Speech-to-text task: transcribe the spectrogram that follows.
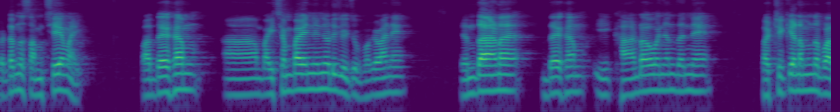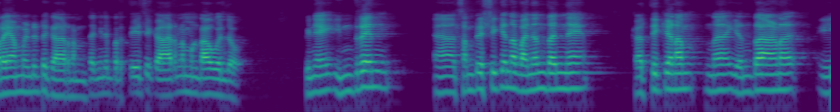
പെട്ടെന്ന് സംശയമായി. അപ്പം അദ്ദേഹം വൈശമ്പായനോട് ചോദിച്ചു ഭഗവാനെ എന്താണ് അദ്ദേഹം ഈ ഖാണ്ഡവനം തന്നെ ഭക്ഷിക്കണം എന്ന് പറയാൻ വേണ്ടിയിട്ട് കാരണം? എന്തെങ്കിലും പ്രത്യേകിച്ച് കാരണമുണ്ടാവുമല്ലോ? പിന്നെ ഇന്ദ്രൻ സംരക്ഷിക്കുന്ന വനം തന്നെ കത്തിക്കണം എന്ന് എന്താണ് ഈ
